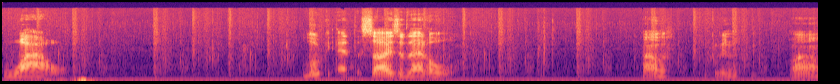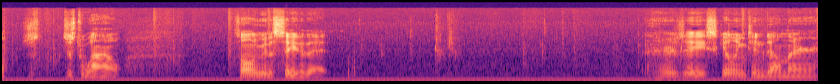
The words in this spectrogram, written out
Wow. Look at the size of that hole. Wow, even wow, just just wow. That's all I'm gonna say to that. There's a skeleton down there.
